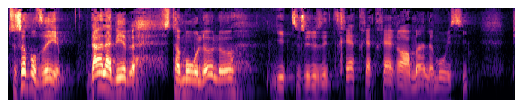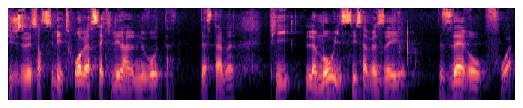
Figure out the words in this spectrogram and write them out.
Tout ça pour dire, dans la Bible, ce mot-là, là, il est utilisé très, très, très rarement, le mot ici. Puis je vous ai sorti les trois versets qu'il est dans le Nouveau Testament. Puis le mot ici, ça veut dire zéro foi.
